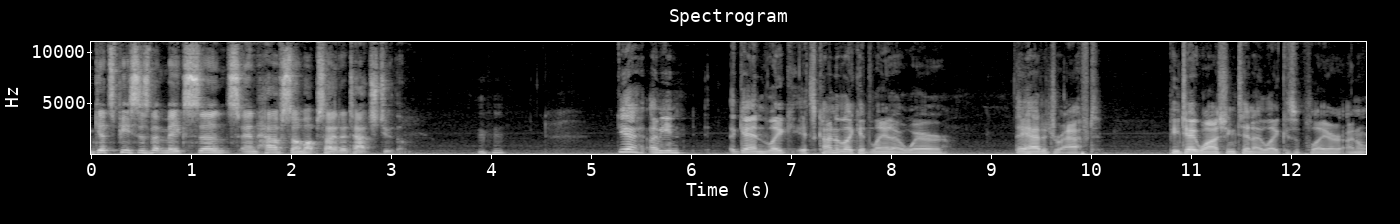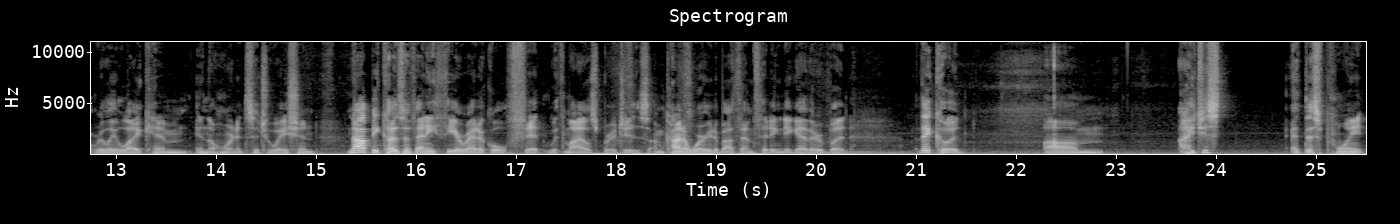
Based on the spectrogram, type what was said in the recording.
gets pieces that make sense and have some upside attached to them. Mm-hmm. Yeah, I mean, again, like it's kind of like Atlanta where they had a draft. PJ Washington, I like as a player. I don't really like him in the Hornet situation. Not because of any theoretical fit with Miles Bridges. I'm kind of worried about them fitting together, but they could. Um, I just, at this point,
